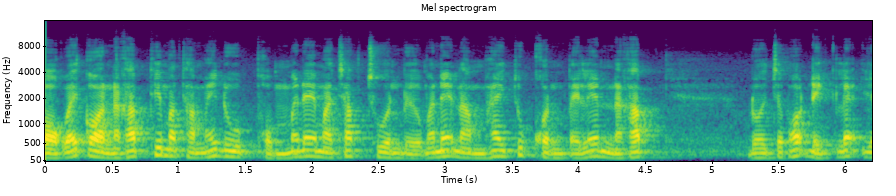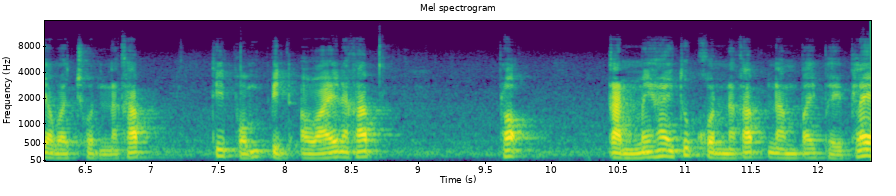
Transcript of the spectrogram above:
บอกไว้ก่อนนะครับที่มาทำให้ดูผมไม่ได้มาชักชวนหรือมาแนะนำให้ทุกคนไปเล่นนะครับ โดยเฉพาะเด็กและเยาวชนนะครับ ที่ผมปิดเอาไว้นะครับ เพราะกันไม่ให้ทุกคนนะครับนำไปเผยแพร่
